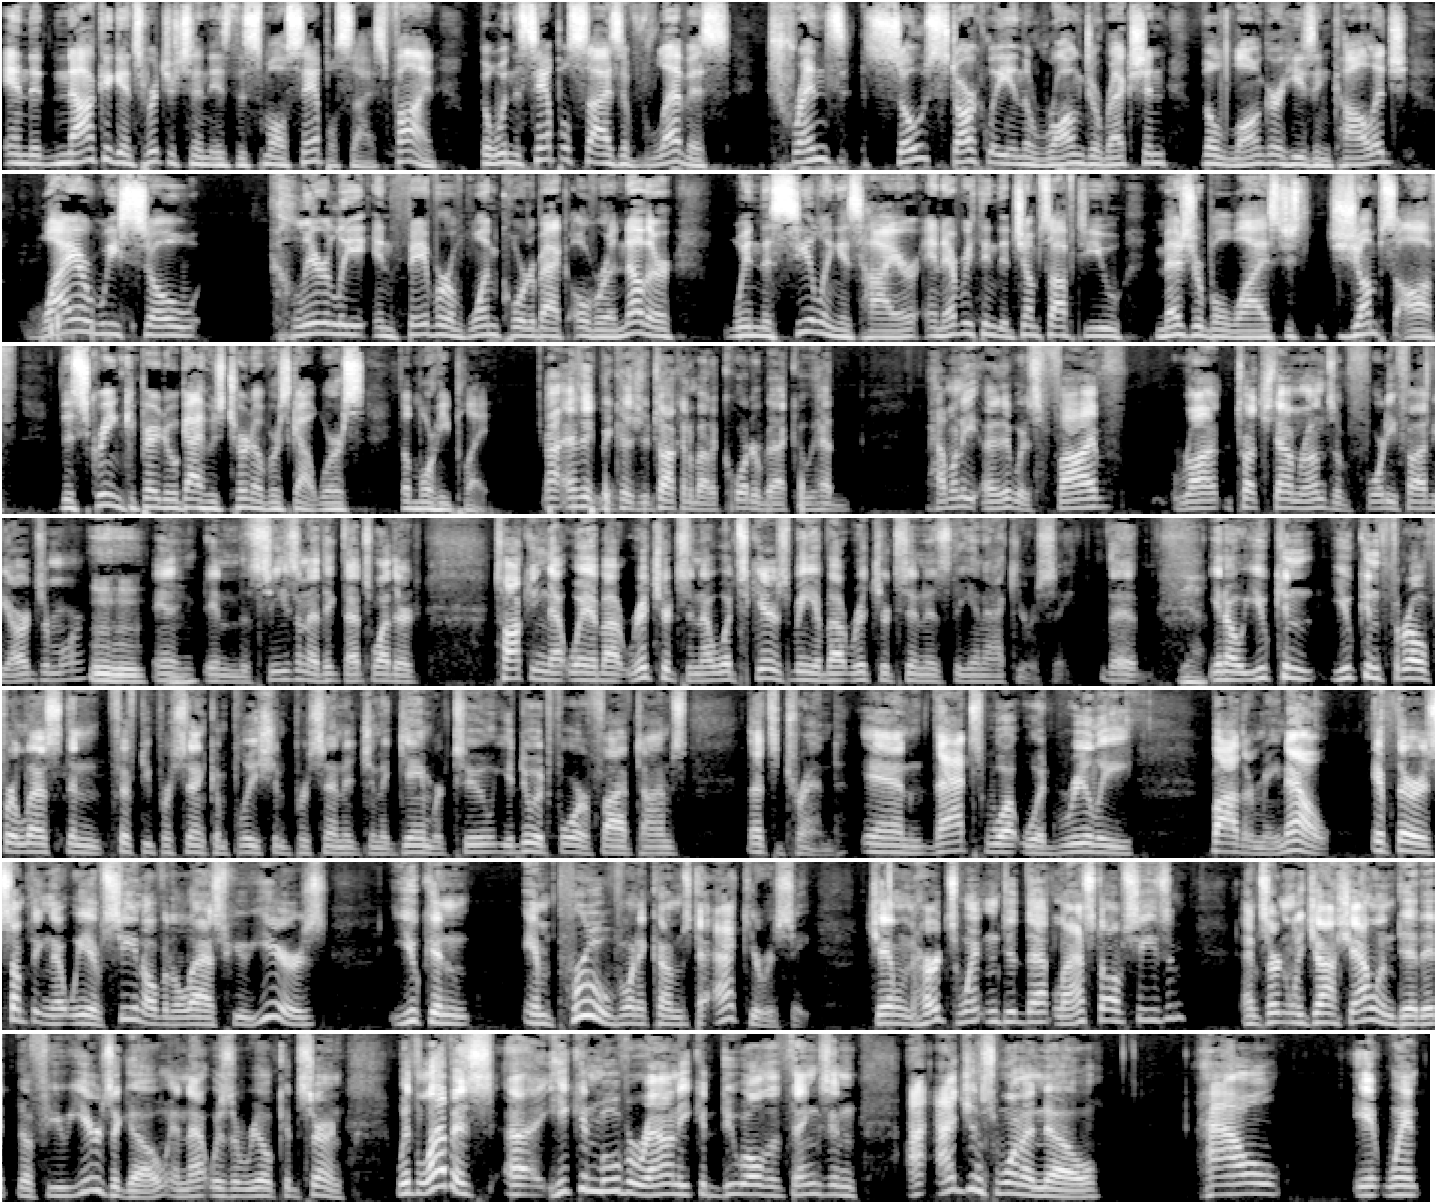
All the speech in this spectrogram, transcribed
And the knock against Richardson is the small sample size. Fine. But when the sample size of Levis trends so starkly in the wrong direction the longer he's in college, why are we so clearly in favor of one quarterback over another when the ceiling is higher and everything that jumps off to you measurable wise just jumps off the screen compared to a guy whose turnovers got worse the more he played? I think because you're talking about a quarterback who had how many? I think it was five run, touchdown runs of 45 yards or more mm-hmm. in in the season. I think that's why they're talking that way about Richardson. Now, what scares me about Richardson is the inaccuracy. The Yeah. you know you can you can throw for less than 50 percent completion percentage in a game or two. You do it four or five times, that's a trend, and that's what would really bother me. Now, if there is something that we have seen over the last few years, you can improve when it comes to accuracy. Jalen Hurts went and did that last offseason, and certainly Josh Allen did it a few years ago, and that was a real concern. With Levis, uh, he can move around, he can do all the things, and I, I just want to know how it went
